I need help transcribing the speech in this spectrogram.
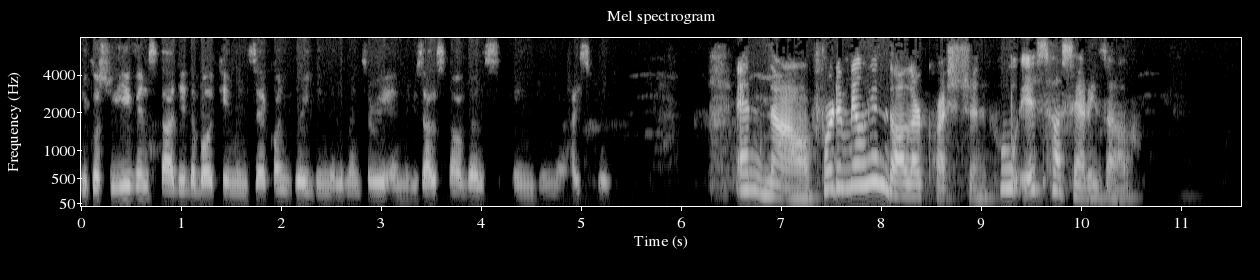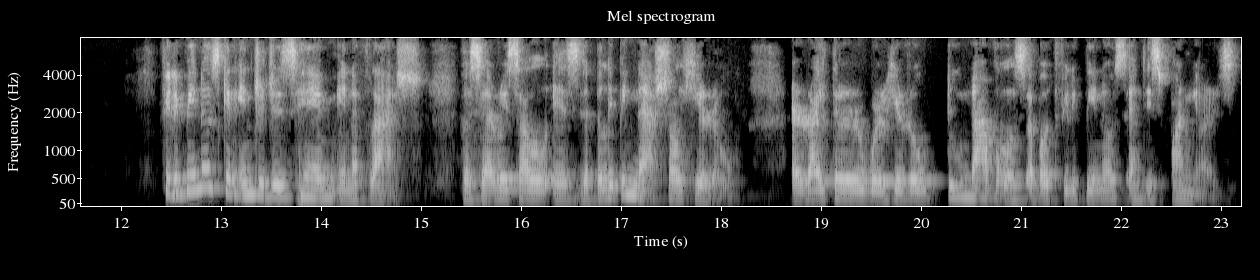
Because we even studied about him in second grade in elementary and Rizal's novels in junior high school. And now, for the million dollar question Who is Jose Rizal? Filipinos can introduce him in a flash. Jose Rizal is the Philippine national hero a writer where he wrote two novels about Filipinos and Spaniards.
